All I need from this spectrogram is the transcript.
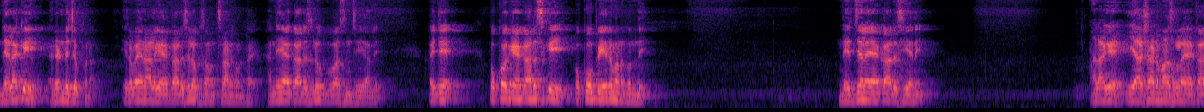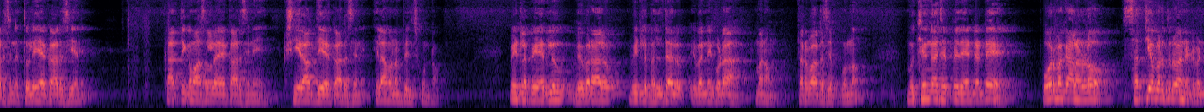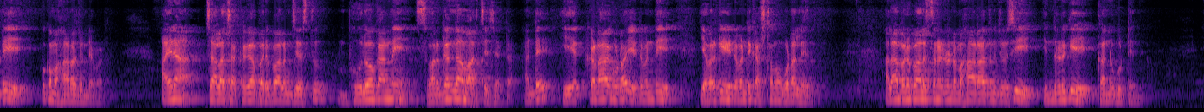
నెలకి రెండు చొప్పున. ఇరవై నాలుగు ఏకాదశులు ఒక సంవత్సరానికి ఉంటాయి. అన్ని ఏకాదశులు ఉపవాసం చేయాలి. అయితే ఒక్కొక్క ఏకాదశికి ఒక్కో పేరు మనకుంది. నిర్జల ఏకాదశి అని. అలాగే ఈ ఆషాఢ మాసంలో ఏకాదశిని తొలి ఏకాదశి అని కార్తీక మాసంలో ఏకాదశిని క్షీరాబ్ది ఏకాదశి అని ఇలా మనం పిలుచుకుంటాం. వీటి పేర్లు వివరాలు వీటి ఫలితాలు ఇవన్నీ కూడా మనం తర్వాత చెప్పుకుందాం. ముఖ్యంగా చెప్పేది ఏంటంటే పూర్వకాలంలో సత్యవ్రతుడు అనేటువంటి ఒక మహారాజు ఉండేవాడు. ఆయన చాలా చక్కగా పరిపాలన చేస్తూ భూలోకాన్ని స్వర్గంగా మార్చేసేట అంటే ఎక్కడా కూడా ఎటువంటి ఎవరికి ఎటువంటి కష్టము కూడా లేదు. అలా పరిపాలిస్తున్నటువంటి మహారాజును చూసి ఇంద్రుడికి కన్ను కుట్టింది.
